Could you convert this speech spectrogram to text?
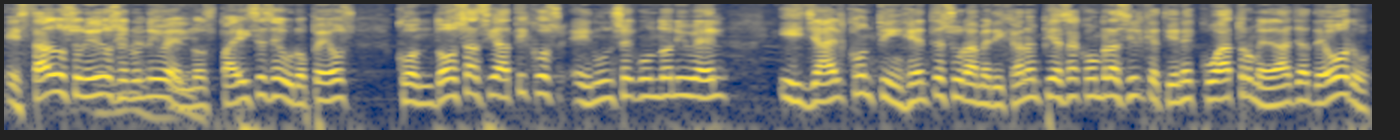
Estados Unidos en un nivel, los países europeos con dos asiáticos en un segundo nivel y ya el contingente suramericano empieza con Brasil que tiene cuatro medallas de oro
